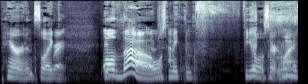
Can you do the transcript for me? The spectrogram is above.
parents? Like, right. it- Although just make them f- feel a certain way.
